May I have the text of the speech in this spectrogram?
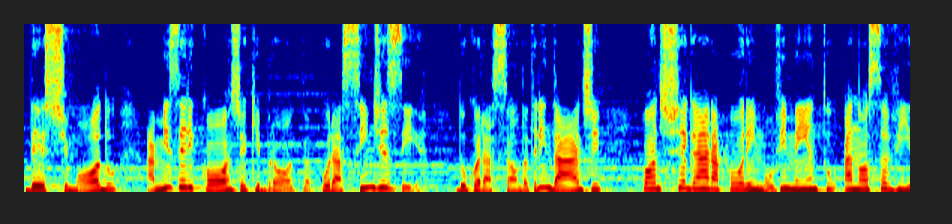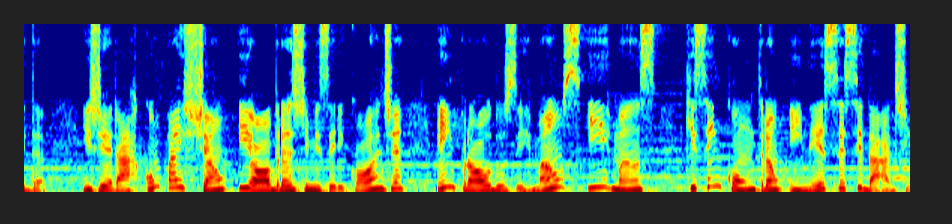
Deste modo, a misericórdia que brota, por assim dizer, do coração da Trindade, pode chegar a pôr em movimento a nossa vida e gerar compaixão e obras de misericórdia em prol dos irmãos e irmãs que se encontram em necessidade.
